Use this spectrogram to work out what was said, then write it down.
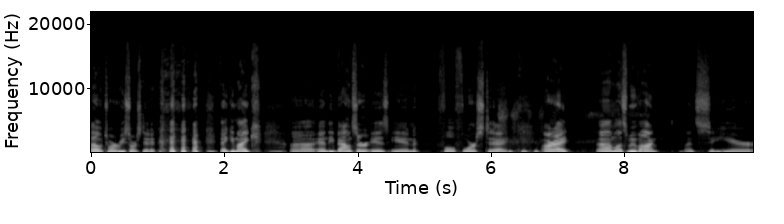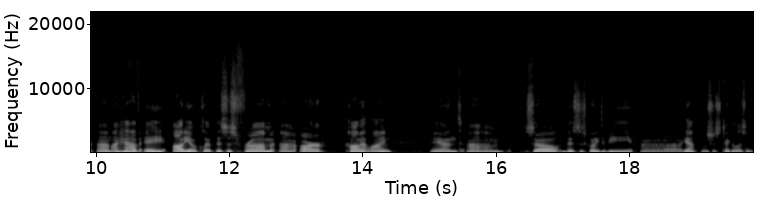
Oh, Torah Resource did it. Thank you, Mike. Uh, and the bouncer is in full force today. All right, um, let's move on. Let's see here. Um, I have a audio clip. This is from uh, our comment line, and um, so this is going to be. Uh, yeah, let's just take a listen.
